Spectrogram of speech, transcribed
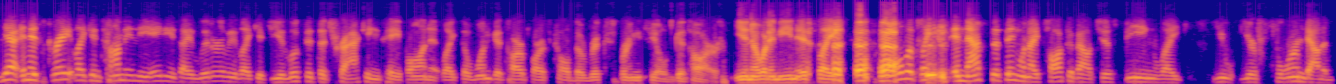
yeah, and it's great. Like in Tommy in the '80s, I literally like if you looked at the tracking tape on it, like the one guitar part's called the Rick Springfield guitar. You know what I mean? It's like all of like, and that's the thing when I talk about just being like you, you're formed out of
